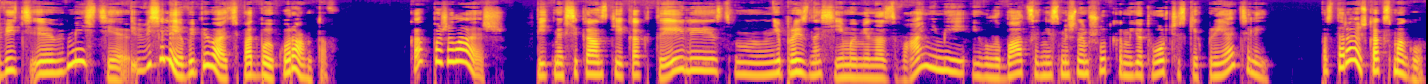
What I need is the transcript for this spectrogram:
ведь э, вместе веселее выпивать под бой курантов. Как пожелаешь. Пить мексиканские коктейли с непроизносимыми названиями и улыбаться несмешным шуткам ее творческих приятелей? Постараюсь, как смогу.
